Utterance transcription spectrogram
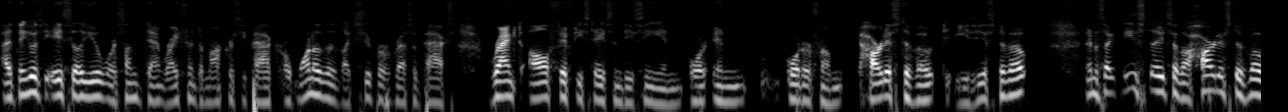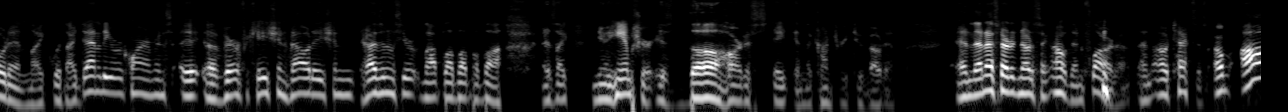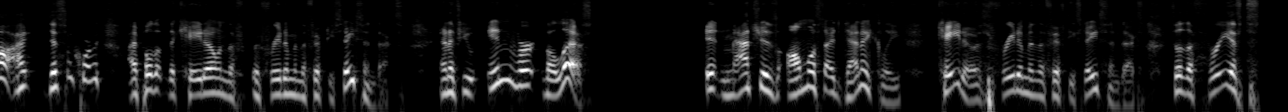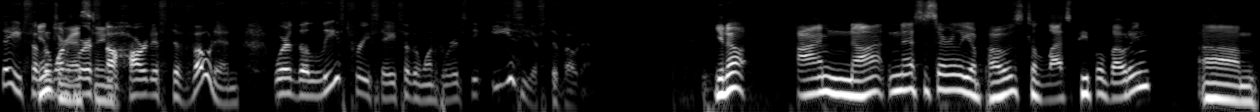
I think it was the ACLU or some damn rights and democracy PAC or one of the like super progressive PACs ranked all 50 states in DC in or in order from hardest to vote to easiest to vote. And it's like these states are the hardest to vote in, like with identity requirements, uh, uh, verification, validation, residency, blah blah blah blah blah. And it's like New Hampshire is the hardest state in the country to vote in. And then I started noticing, oh, then Florida, then oh, Texas. Um, oh, I did some correlation. I pulled up the Cato and the Freedom in the 50 States Index, and if you invert the list, it matches almost identically Cato's Freedom in the 50 States Index. So the freest states are the ones where it's the hardest to vote in, where the least free states are the ones where it's the easiest to vote in. You know, I'm not necessarily opposed to less people voting. Um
